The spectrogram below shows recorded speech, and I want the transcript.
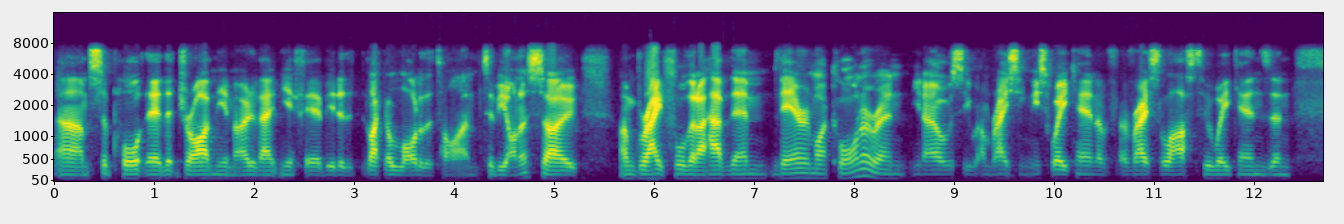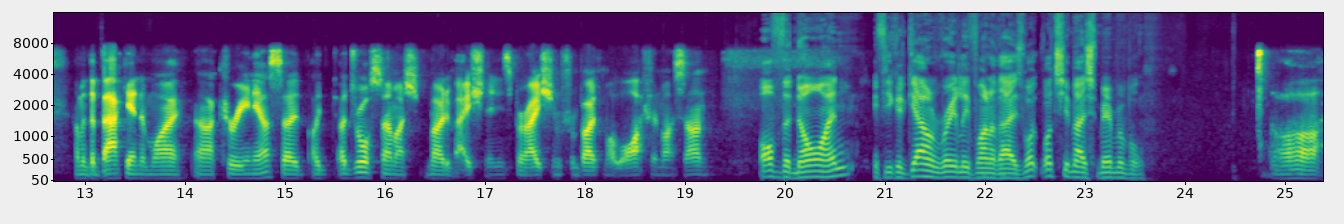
um, support there that drive me and motivate me a fair bit, of, like a lot of the time, to be honest. So I'm grateful that I have them there in my corner, and you know, obviously I'm racing this weekend. I've, I've raced the last two weekends, and I'm at the back end of my uh, career now. So I, I draw so much motivation and inspiration from both my wife and my son. Of the nine, if you could go and relive one of those, what, what's your most memorable? Oh,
